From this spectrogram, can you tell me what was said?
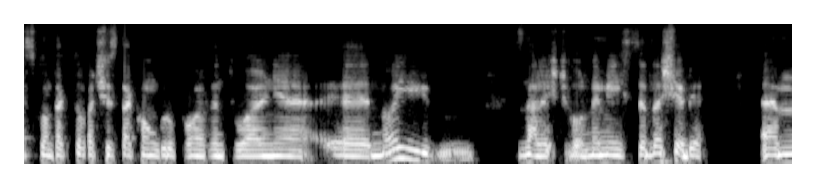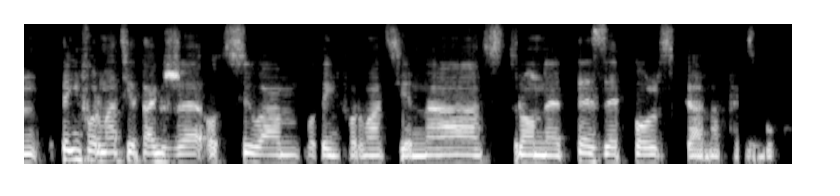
skontaktować się z taką grupą ewentualnie, e, no i znaleźć wolne miejsce dla siebie. Te informacje także odsyłam po te informacje na stronę Teze Polska na Facebooku.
